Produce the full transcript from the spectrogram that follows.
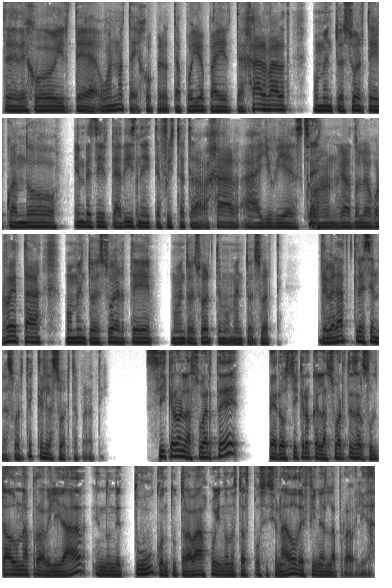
te dejó irte a, bueno, no te dejó, pero te apoyó para irte a Harvard. Momento de suerte cuando en vez de irte a Disney te fuiste a trabajar a UBS con Gerardo Legorreta. Momento de suerte, momento de suerte, momento de suerte. ¿De verdad crees en la suerte? ¿Qué es la suerte para ti? Sí creo en la suerte, pero sí creo que la suerte es el resultado de una probabilidad en donde tú con tu trabajo y en donde estás posicionado defines la probabilidad.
